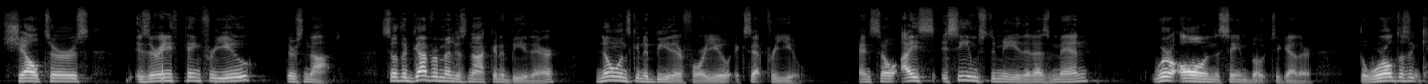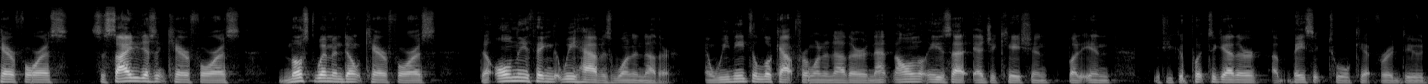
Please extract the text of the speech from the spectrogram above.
shelters. Is there anything for you? There's not. So the government is not going to be there. No one's going to be there for you except for you. And so I, it seems to me that as men, we're all in the same boat together. The world doesn't care for us. Society doesn't care for us. Most women don't care for us. The only thing that we have is one another. And we need to look out for one another. And not only is that education, but in if you could put together a basic toolkit for a dude,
